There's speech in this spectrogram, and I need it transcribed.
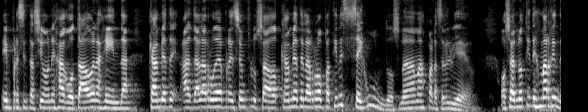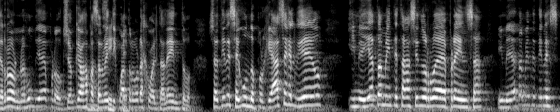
en presentaciones, agotado en agenda, cámbiate, ah, da la rueda de prensa enflusado, cámbiate la ropa, tienes segundos nada más para hacer el video. O sea, no tienes margen de error, no es un día de producción que vas a pasar 24 horas con el talento. O sea, tienes segundos porque haces el video, inmediatamente estás haciendo rueda de prensa, inmediatamente tienes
